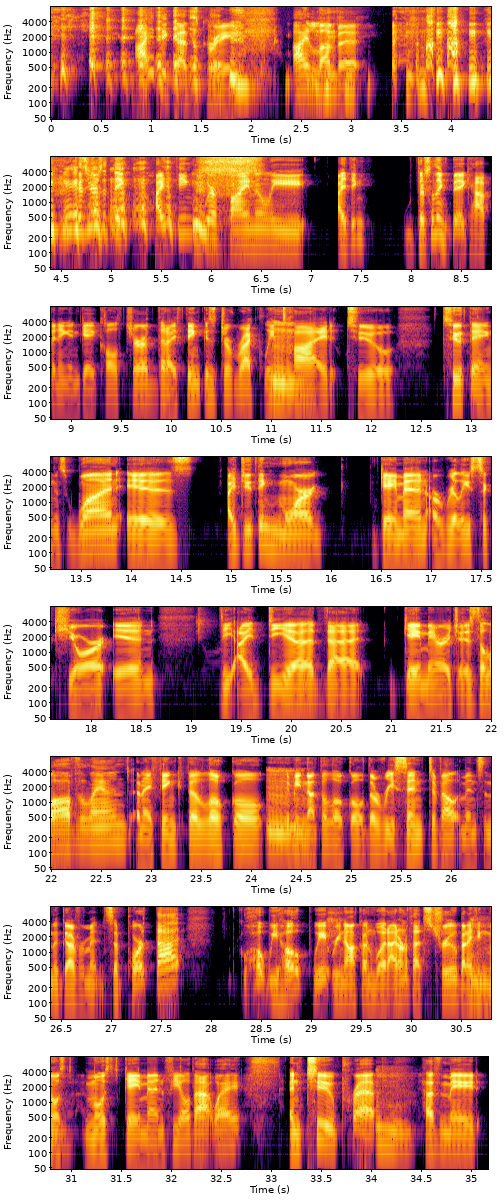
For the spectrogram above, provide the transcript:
I think that's great. I love it. Because here's the thing. I think we're finally. I think there's something big happening in gay culture that I think is directly Mm. tied to two things. One is I do think more gay men are really secure in the idea that gay marriage is the law of the land. And I think the local, I mean, Mm. not the local, the recent developments in the government support that. Ho- We hope, we, we knock on wood. I don't know if that's true, but I think Mhm. most most gay men feel that way. And two, PrEP Mhm. have made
